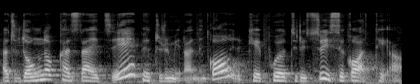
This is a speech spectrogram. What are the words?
아주 넉넉한 사이즈의 bedroom이라는 거 이렇게 보여드릴 수 있을 것 같아요. thiểu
